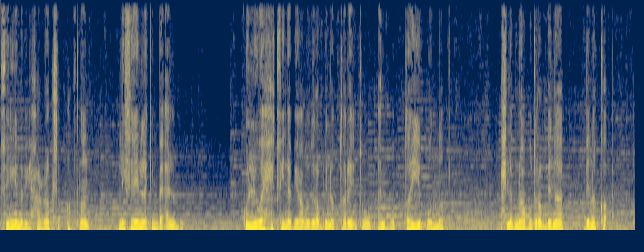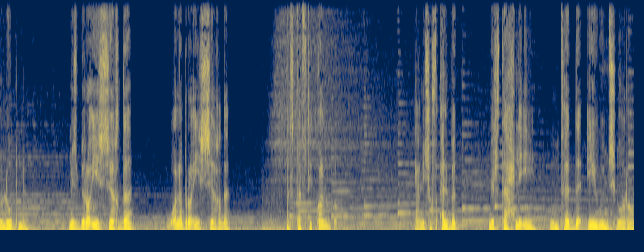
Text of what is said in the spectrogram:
في اللي ما بيحركش أصلا لسان لكن بقلبه. كل واحد فينا بيعبد ربنا بطريقته وبقلبه الطيب والنقي. إحنا بنعبد ربنا بنقاء قلوبنا مش برأي الشيخ ده ولا برأي الشيخ ده. استفتي قلبك. يعني شوف قلبك مرتاح لإيه ومصدق إيه وامشي وراه.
